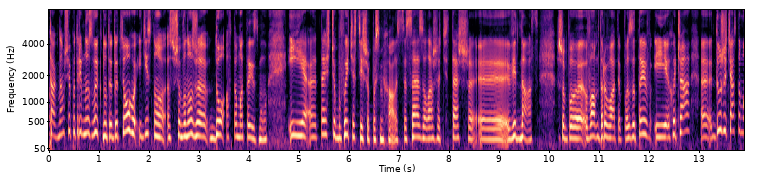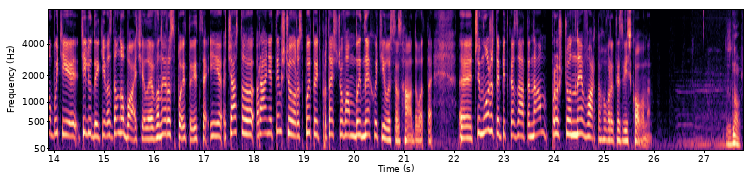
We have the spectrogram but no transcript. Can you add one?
Так. Нам ще потрібно звикнути до цього, і дійсно, щоб воно вже до автоматизму. І е, те, щоб ви частіше посміхалися, це залежить теж е, від нас, щоб е, вам дарувати позитив. І хоча дуже часто, мабуть, і ті люди, які вас давно бачили, вони розпитуються і часто ранять тим, що розпитують про те, що вам би не хотілося згадувати. Чи можете підказати нам про що не варто говорити з військовими? Знову ж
